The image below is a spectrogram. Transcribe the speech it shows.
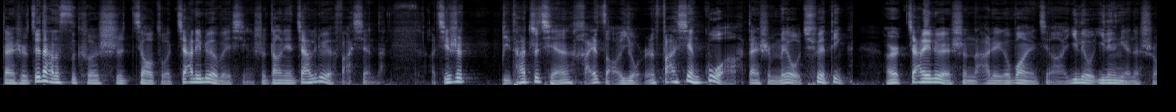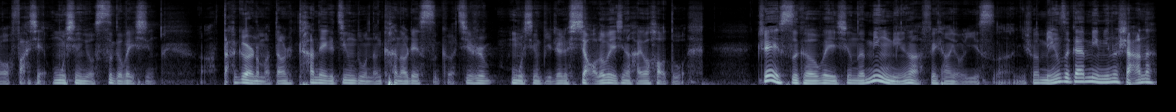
但是最大的四颗是叫做伽利略卫星，是当年伽利略发现的啊。其实比他之前还早，有人发现过啊，但是没有确定。而伽利略是拿这个望远镜啊，一六一零年的时候发现木星有四个卫星啊，大个儿的嘛。当时他那个精度能看到这四颗，其实木星比这个小的卫星还有好多。这四颗卫星的命名啊，非常有意思啊。你说名字该命名的啥呢？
